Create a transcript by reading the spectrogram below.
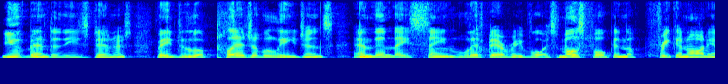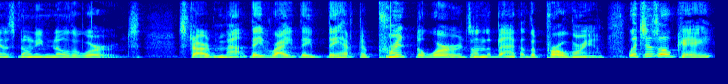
you've been to these dinners. They do a Pledge of Allegiance and then they sing Lift Every Voice. Most folk in the freaking audience don't even know the words. Start mouth they write they they have to print the words on the back of the program, which is okay.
